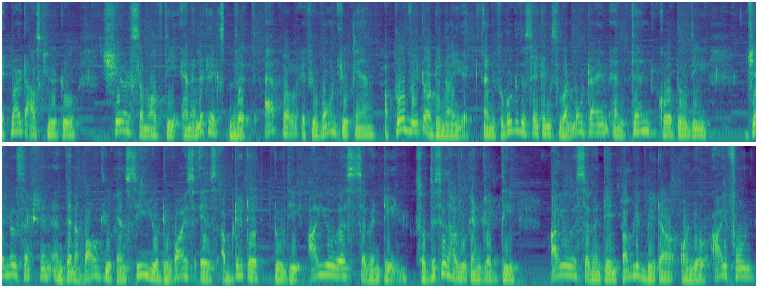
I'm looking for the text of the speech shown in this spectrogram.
It might ask you to share some of the analytics with Apple. If you want, you can approve it or deny it. And if you go to the settings one more time and then go to the general section and then about you can see your device is updated to the iOS 17. So this is how you can get the iOS 17 public beta on your iPhone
